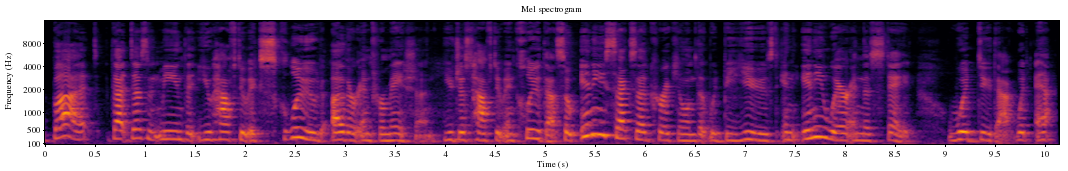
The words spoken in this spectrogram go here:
but that doesn't mean that you have to exclude other information. You just have to include that. So, any sex ed curriculum that would be used in anywhere in this state would do that, would em-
